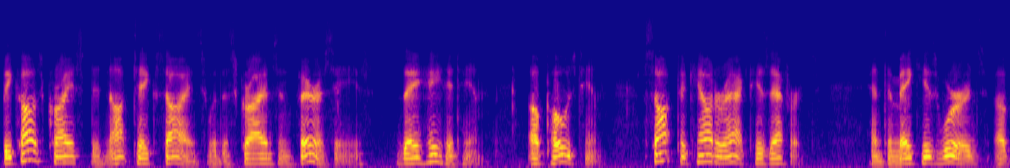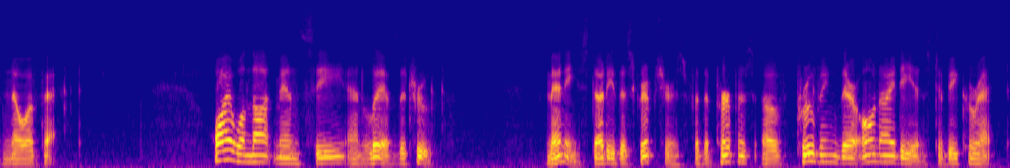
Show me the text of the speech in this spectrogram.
Because Christ did not take sides with the scribes and Pharisees, they hated him, opposed him, sought to counteract his efforts, and to make his words of no effect. Why will not men see and live the truth? Many study the Scriptures for the purpose of proving their own ideas to be correct.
